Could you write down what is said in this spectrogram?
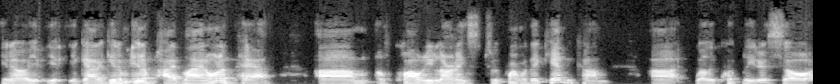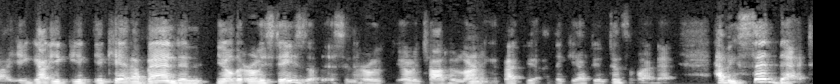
You know, you, you got to get them in a pipeline on a path um, of quality learning to the point where they can become uh, well-equipped leaders. So uh, you got you, you, can't abandon you know the early stages of this in early early childhood learning. In fact, I think you have to intensify that. Having said that,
